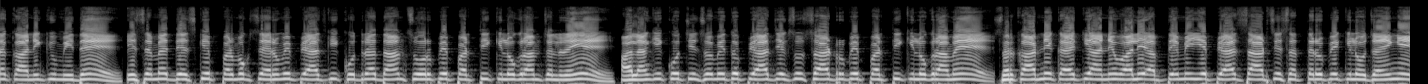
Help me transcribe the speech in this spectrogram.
तक आने की उम्मीद है। इस समय देश के प्रमुख शहरों में प्याज की खुदरा दाम सौ रूपए प्रति किलोग्राम चल रहे हैं। हालाँकि कुछ हिस्सों में तो प्याज एक सौ साठ रूपए प्रति किलोग्राम है। सरकार ने कहा कि आने वाले हफ़्ते में ये प्याज साठ से सत्तर रूपए किलो हो जाएँगे।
